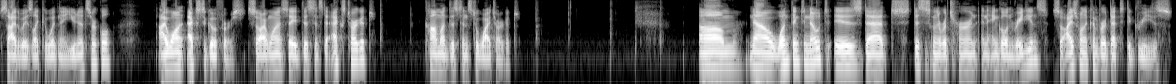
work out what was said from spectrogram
sideways like it would in a unit circle, I want x to go first. So I want to say distance to x target, comma, distance to y target. Um, now, one thing to note is that this is going to return an angle in radians, so I just want to convert that to degrees.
